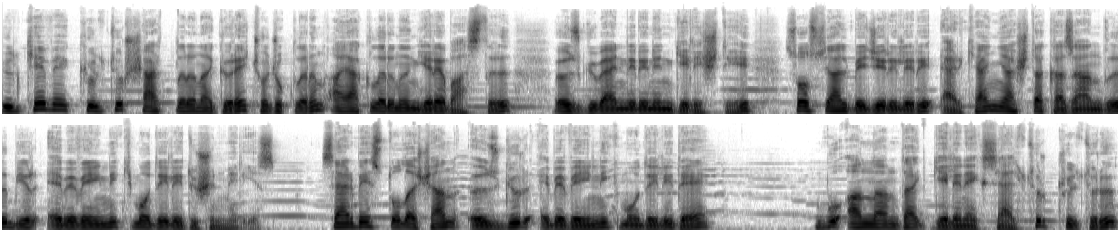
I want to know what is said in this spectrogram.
ülke ve kültür şartlarına göre çocukların ayaklarının yere bastığı, özgüvenlerinin geliştiği, sosyal becerileri erken yaşta kazandığı bir ebeveynlik modeli düşünmeliyiz. Serbest dolaşan özgür ebeveynlik modeli de bu anlamda geleneksel Türk kültürü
